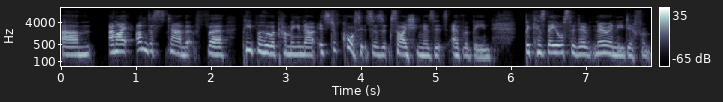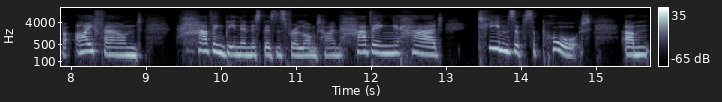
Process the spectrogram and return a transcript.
um, and I understand that for people who are coming in now, it's of course it's as exciting as it's ever been because they also don't know any different. But I found having been in this business for a long time, having had teams of support um,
